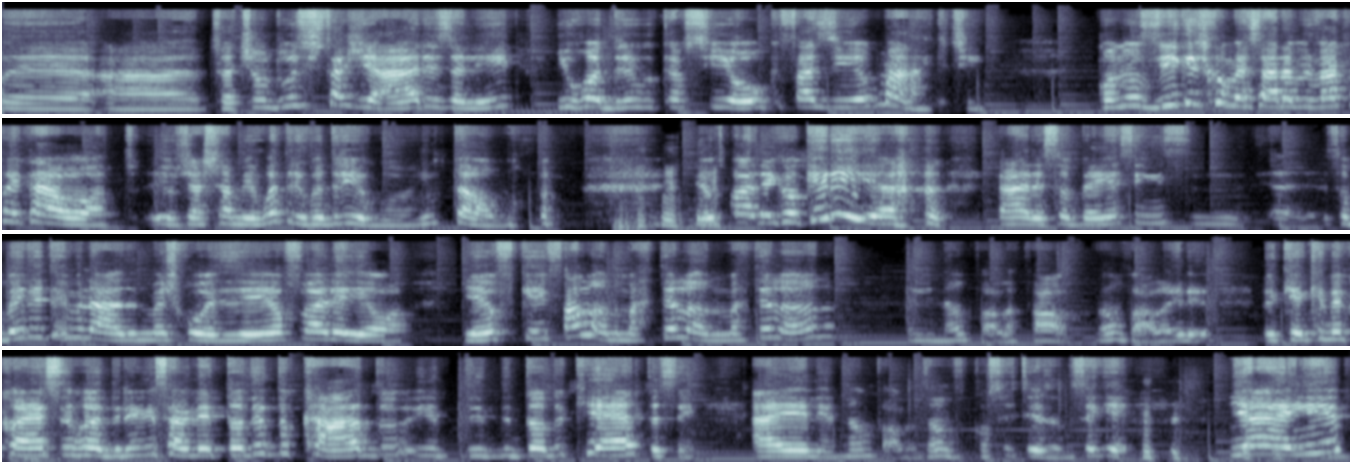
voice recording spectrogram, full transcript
é, a, só tinham duas estagiárias ali, e o Rodrigo, que é o CEO, que fazia o marketing. Quando eu vi que eles começaram a abrir, vai com ó, eu já chamei o Rodrigo, Rodrigo, então, eu falei que eu queria. Cara, eu sou bem assim, sou bem determinada em umas coisas. E eu falei, ó, e aí eu fiquei falando, martelando, martelando. Ele, não, Paula, Paula, não fala. Ele, que, que não conhece o Rodrigo, sabe? Ele é todo educado e, e, todo quieto, assim. Aí ele, não, Paula, não, com certeza, não sei o quê. E aí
